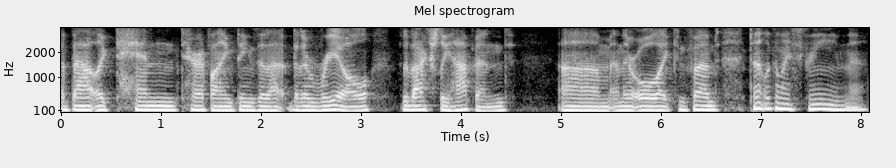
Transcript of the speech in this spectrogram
about like ten terrifying things that are, that are real that have actually happened. Um, and they're all like confirmed. Don't look at my screen.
